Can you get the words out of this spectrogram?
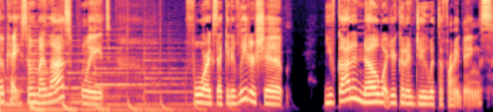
Okay, so my last point for executive leadership, you've got to know what you're going to do with the findings.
